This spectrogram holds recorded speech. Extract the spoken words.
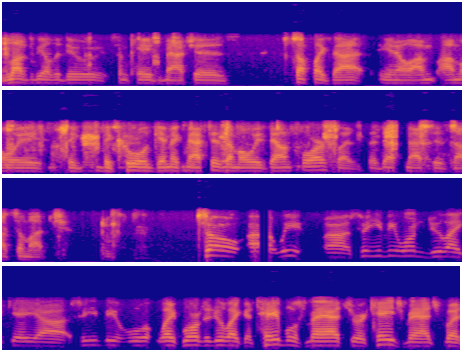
I'd love to be able to do some cage matches, stuff like that. You know, I'm I'm always the the cool gimmick matches. I'm always down for, but the death matches not so much. So uh, we, uh, so you'd be willing to do like a, uh, so you'd be like willing to do like a tables match or a cage match, but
